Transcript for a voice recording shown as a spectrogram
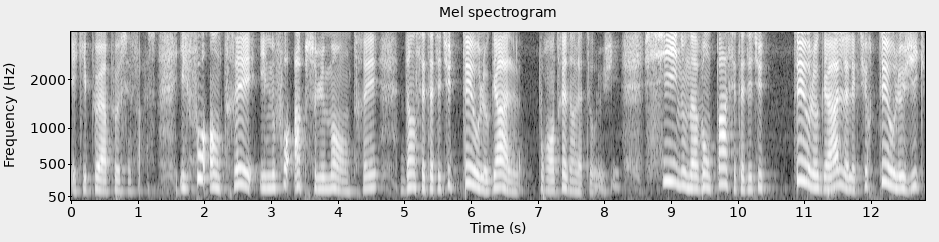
et qui peu à peu s'efface. Il faut entrer, il nous faut absolument entrer dans cette attitude théologale pour entrer dans la théologie. Si nous n'avons pas cette attitude théologale, la lecture théologique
